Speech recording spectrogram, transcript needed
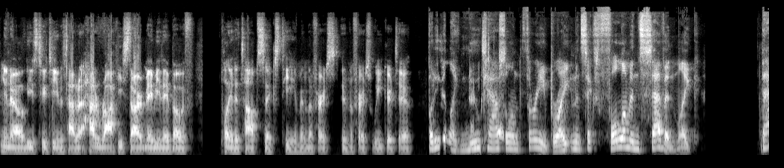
You know, these two teams had a had a rocky start. Maybe they both played a top six team in the first in the first week or two. But even like Newcastle in three, Brighton in six, Fulham in seven, like that's,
